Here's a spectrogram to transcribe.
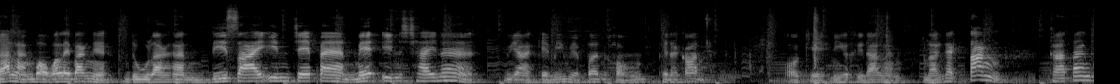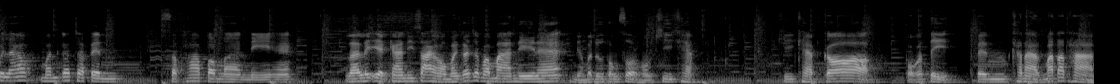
ด้านหลังบอกว่าอะไรบ้างเนี่ย ดูรางหันดีไซน์อินเจแปน made in China VR gaming weapon ของ Pentagon โอเค นี่ก็คือด้านหลัง หลังจากตั้งขาตั้งไปแล้วมันก็จะเป็นสภาพประมาณนี้ฮะ รายละเอียดการดีไซน์ของมันก็จะประมาณนี้นะฮะ เดี๋ยวมาดูตรงส่วนของ keycap keycap ก็ ปกติเป็นขนาดมาตรฐาน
